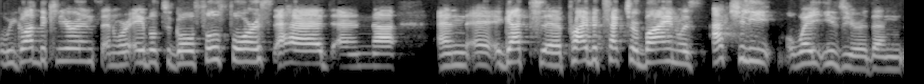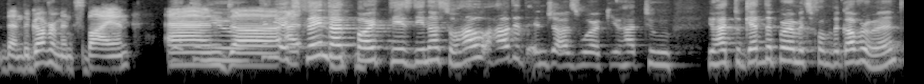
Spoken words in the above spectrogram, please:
we got the clearance and we're able to go full force ahead and uh, and uh, get uh, private sector buy-in was actually way easier than than the government's buy-in and can you, uh, can you explain I, that part please dina so how how did injaz work you had to you had to get the permits from the government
